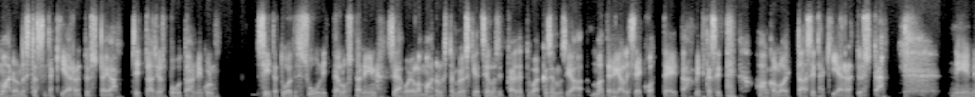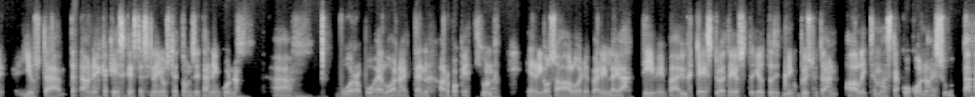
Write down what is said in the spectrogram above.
mahdollista sitä kierrätystä. Ja sitten taas jos puhutaan niin kuin siitä tuotesuunnittelusta, niin sehän voi olla mahdollista myöskin, että siellä on sitten käytetty vaikka semmoisia materiaalisekoitteita, mitkä sitten hankaloittaa sitä kierrätystä. niin just tämä on ehkä keskeistä siinä just, että on sitä niin kuin, ää, vuoropuhelua näiden arvoketjun eri osa-alueiden välillä ja tiiviimpää yhteistyötä, jotta, jotta sitten niin pystytään hallitsemaan sitä kokonaisuutta.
